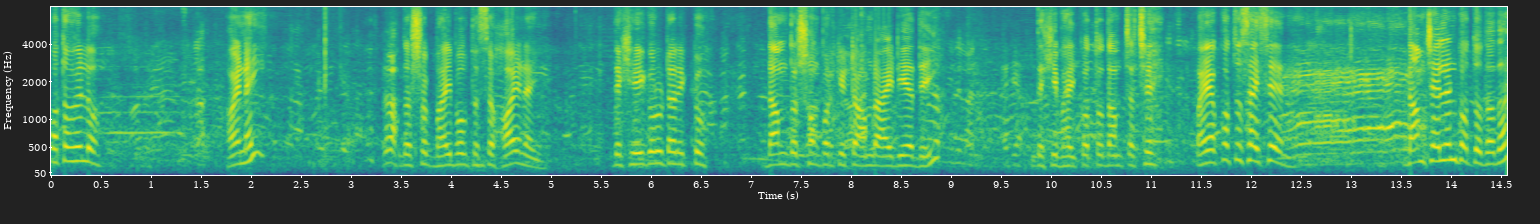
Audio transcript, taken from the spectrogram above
কত হইল? হয় নাই? দর্শক, ভাই বলতেছে হয় নাই। দেখি এই গরুটার একটু দাম দর সম্পর্কে একটু আমরা আইডিয়া দেই। দেখি ভাই কত দাম চাচ্ছে। ভাইয়া কত চাইছেন? দাম চাইলেন কত দাদা?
